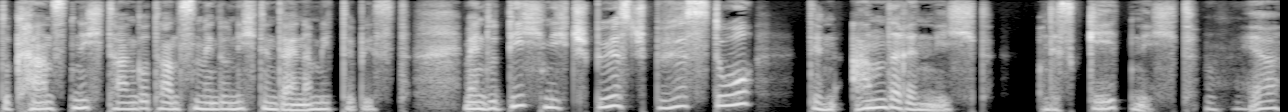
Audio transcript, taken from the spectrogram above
Du kannst nicht Tango tanzen, wenn du nicht in deiner Mitte bist. Wenn du dich nicht spürst, spürst du den anderen nicht. Und es geht nicht. Mhm. Ja,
